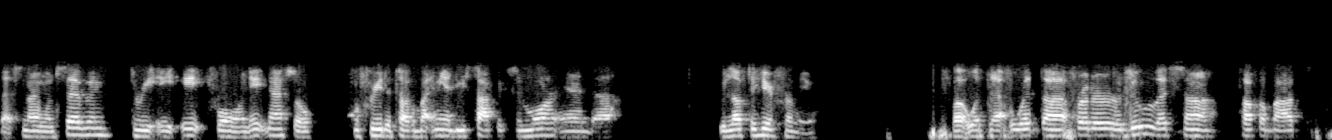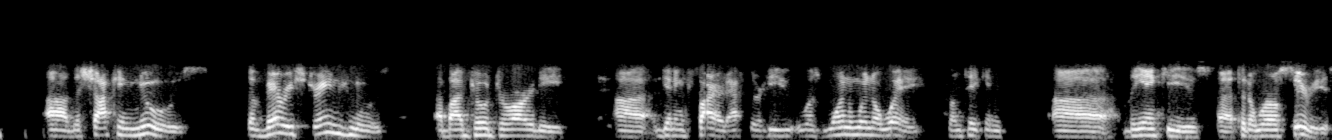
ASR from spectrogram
That's 917-388-4189. So feel free to talk about any of these topics and more, and uh, we'd love to hear from you. But with that, with uh, further ado, let's uh, talk about uh, the shocking news, the very strange news about Joe Girardi uh, getting fired after he was one win away from taking uh, the Yankees uh, to the World Series.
